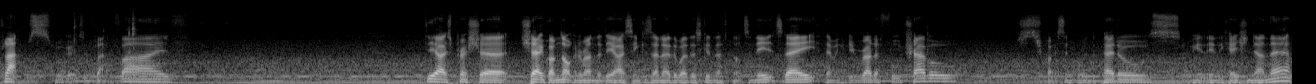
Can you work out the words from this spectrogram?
Flaps, we'll go to flap 5. De-ice pressure, check. Well, I'm not going to run the de-icing because I know the weather's good enough not to need it today. Then we can do rudder full travel, which is quite simple with the pedals. We get the indication down there.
